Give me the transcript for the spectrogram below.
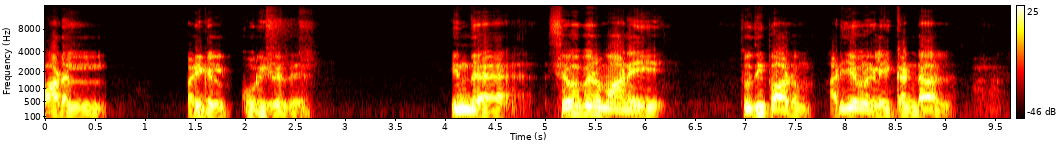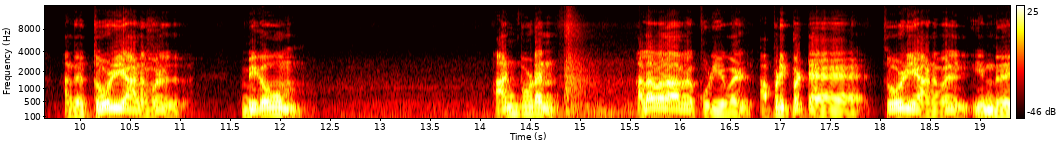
பாடல் வரிகள் கூறுகிறது. இந்த சிவபெருமானை துதிபாடும் அடியவர்களை கண்டால் அந்த தோழியானவள் மிகவும் அன்புடன் அளவலாகக்கூடியவள் அப்படிப்பட்ட தோழியானவள் இன்று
